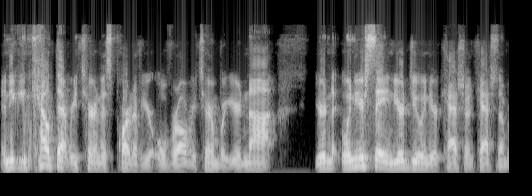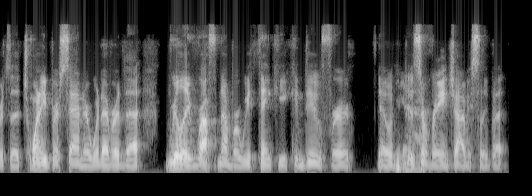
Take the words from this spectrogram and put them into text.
and you can count that return as part of your overall return, but you're not. You're when you're saying you're doing your cash on cash number to twenty percent or whatever the really rough number we think you can do for you know it's a range obviously, but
